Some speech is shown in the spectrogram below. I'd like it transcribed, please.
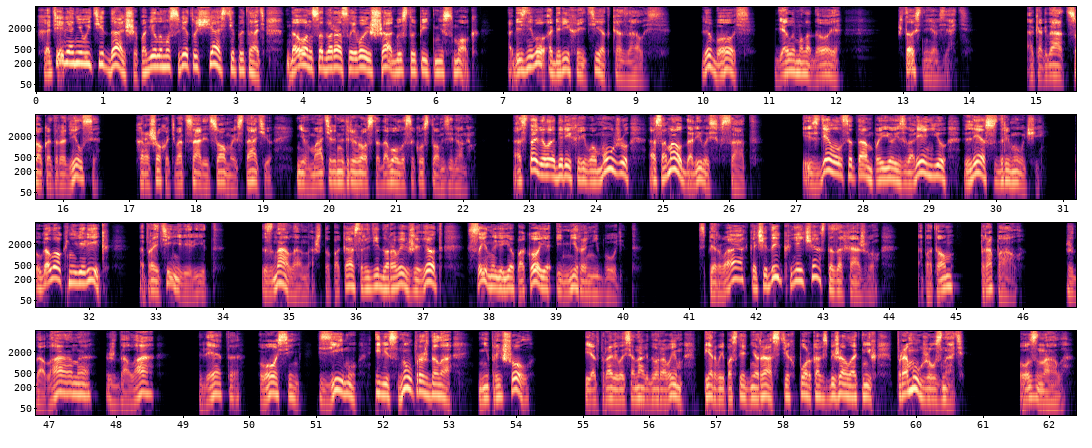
Хотели они уйти дальше, по белому свету счастье пытать, да он со двора своего и шагу ступить не смог, а без него обериха идти отказалась. Любовь, дело молодое, что с нее взять? А когда цокот родился, Хорошо хоть в отца лицом и статью, не в матери на три роста, да волосы кустом зеленым. Оставила обериха его мужу, а сама удалилась в сад. И сделался там, по ее изволению, лес дремучий. Уголок невелик, а пройти не велит. Знала она, что пока среди дворовых живет, сыну ее покоя и мира не будет. Сперва кочедык к ней часто захаживал, а потом пропал. Ждала она, ждала. Лето, осень, зиму и весну прождала. Не пришел. И отправилась она к дворовым первый и последний раз с тех пор, как сбежала от них, про мужа узнать. Узнала.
